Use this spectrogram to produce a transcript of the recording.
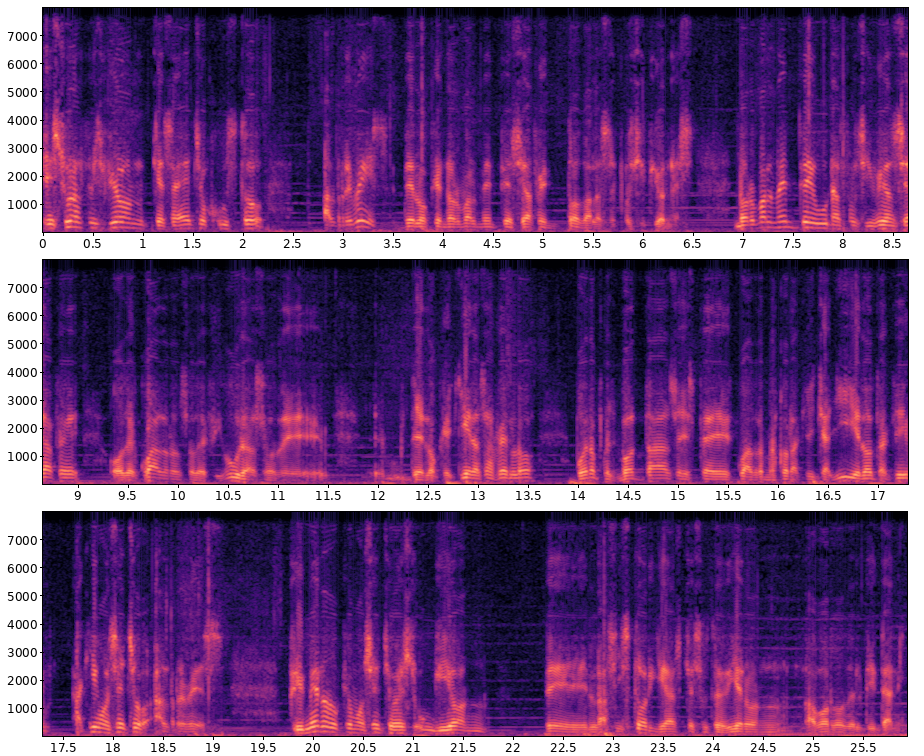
es una exposición que se ha hecho justo al revés de lo que normalmente se hace en todas las exposiciones. Normalmente una exposición se hace o de cuadros o de figuras o de, de lo que quieras hacerlo. Bueno, pues montas este cuadro mejor aquí que allí, el otro aquí. Aquí hemos hecho al revés. Primero lo que hemos hecho es un guion de las historias que sucedieron a bordo del Titanic.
